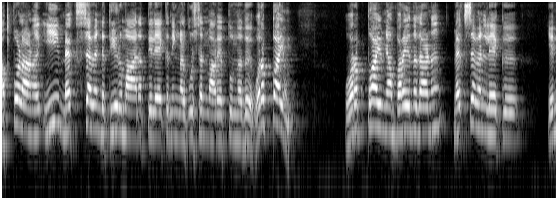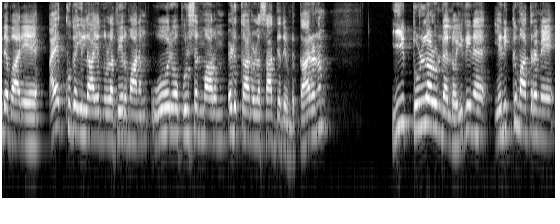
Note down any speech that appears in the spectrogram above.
അപ്പോഴാണ് ഈ മെക്സവന്റെ തീരുമാനത്തിലേക്ക് നിങ്ങൾ പുരുഷന്മാർ എത്തുന്നത്. ഉറപ്പായും. ഉറപ്പായും ഞാൻ പറയുന്നതാണ് മെക്സവനിലേക്ക് എന്റെ ഭാര്യയെ അയക്കുകയില്ല എന്നുള്ള തീരുമാനം ഓരോ പുരുഷന്മാരും എടുക്കാനുള്ള സാധ്യതയുണ്ട്. കാരണം ഈ തുള്ളലുണ്ടല്ലോ. ഇതിനെ എനിക്ക് മാത്രമേ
